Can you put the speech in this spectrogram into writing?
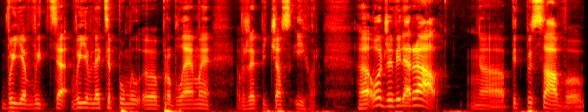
виявиться, виявляться помил, проблеми вже під час ігор. Отже, Віляреал. Е, підписав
